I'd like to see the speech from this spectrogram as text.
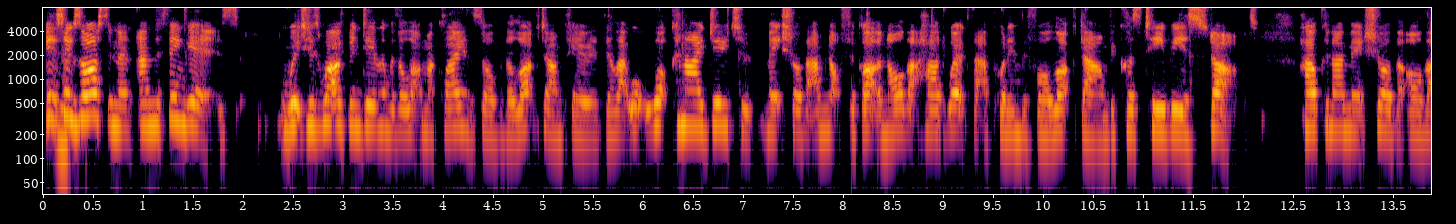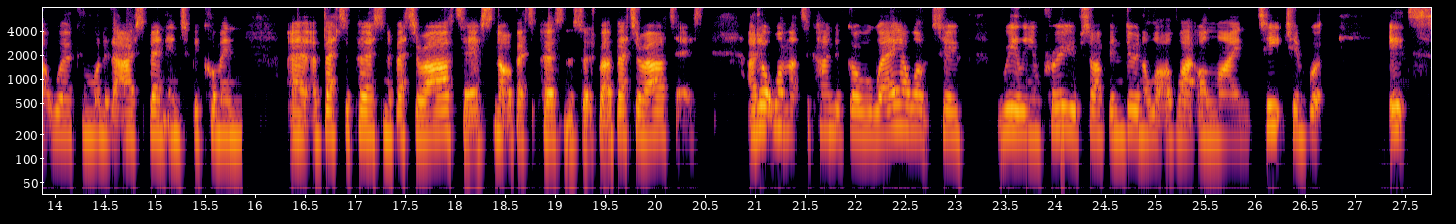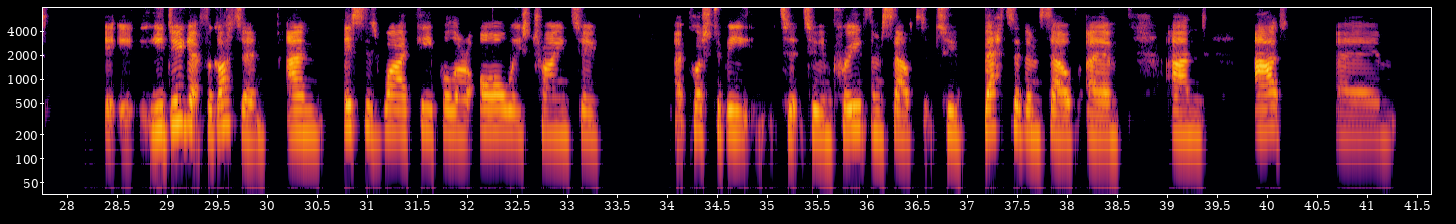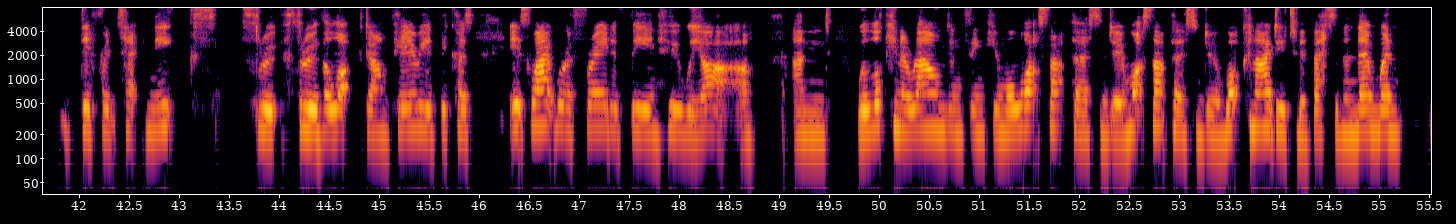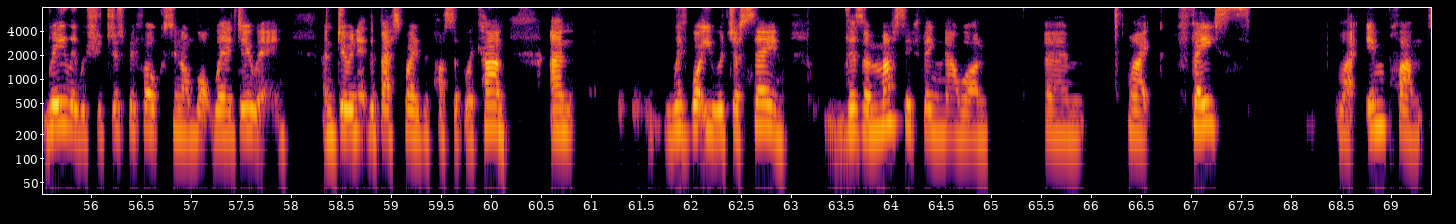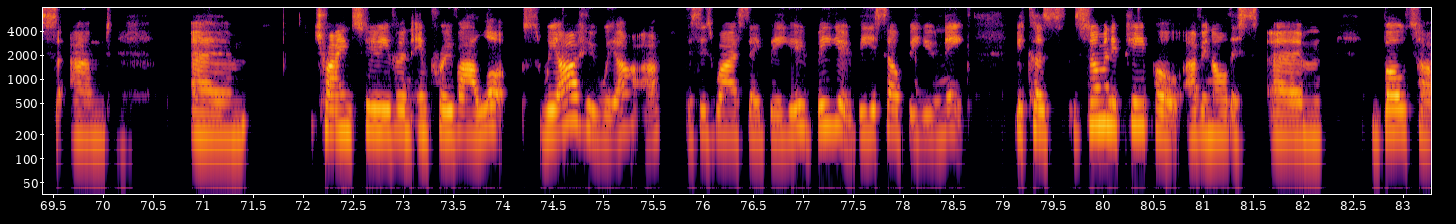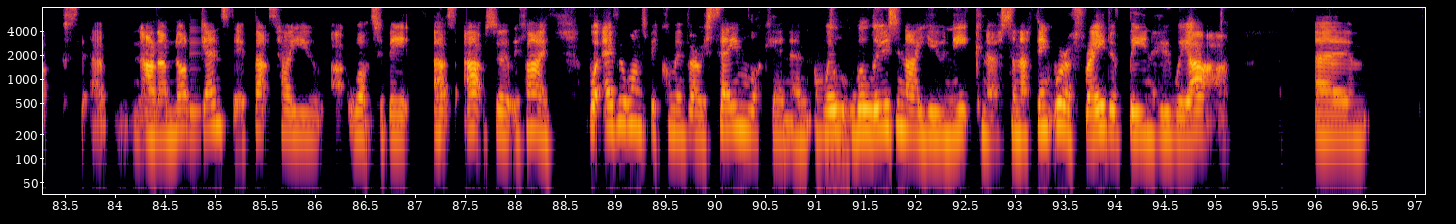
it's Yeah. exhausting and, and the thing is which is what i've been dealing with a lot of my clients over the lockdown period they're like well, what can i do to make sure that i'm not forgotten all that hard work that i put in before lockdown because tv is stopped how can i make sure that all that work and money that i spent into becoming a, a better person a better artist not a better person as such but a better artist i don't want that to kind of go away. I want to really improve. So i've been doing a lot of like online teaching but it's it, it- you do get forgotten. And this is why people are always trying to uh, push to be to, to improve themselves to, to better themselves um, and add um, different techniques through through the lockdown period because it's like we're afraid of being who we are and we're looking around and thinking well what's that person doing? What's that person doing? What can i do to be better than them? When really we should just be focusing on what we're doing and doing it the best way we possibly can. And with what you were just saying there's a massive thing now on um like face like implants and um trying to even improve our looks we are who we are. This is why i say be you be you be yourself be unique. Because so many people having all this um botox uh, and i'm not against it if that's how you uh, want to be that's absolutely fine. But everyone's becoming very same looking and we're, we're losing our uniqueness and i think we're afraid of being who we are um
